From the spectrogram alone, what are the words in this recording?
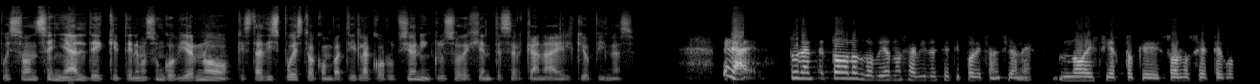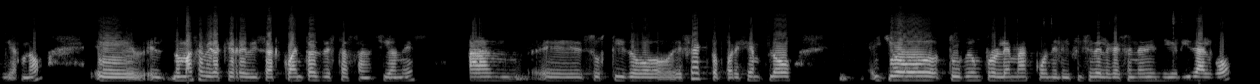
pues son señal de que tenemos un gobierno que está dispuesto a combatir la corrupción, incluso de gente cercana a él. ¿Qué opinas? Mira, durante todos los gobiernos ha habido este tipo de sanciones. No es cierto que solo sea este gobierno. Eh, nomás habría que revisar cuántas de estas sanciones han eh, surtido efecto. Por ejemplo, yo tuve un problema con el edificio delegacional en Miguel Hidalgo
